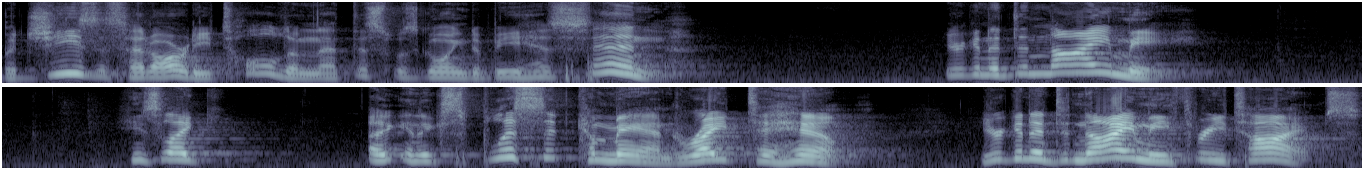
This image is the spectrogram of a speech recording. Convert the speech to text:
But Jesus had already told him that this was going to be his sin. You're going to deny me. He's like an explicit command right to him. You're going to deny me three times.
